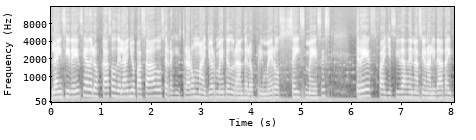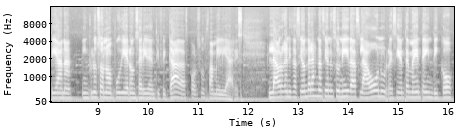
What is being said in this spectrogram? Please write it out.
La incidencia de los casos del año pasado se registraron mayormente durante los primeros seis meses tres fallecidas de nacionalidad haitiana incluso no pudieron ser identificadas por sus familiares. La Organización de las Naciones Unidas, la ONU, recientemente indicó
